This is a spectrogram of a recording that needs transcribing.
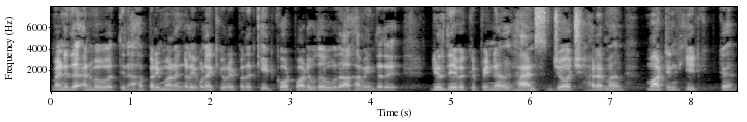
மனித அனுபவத்தின் அகப்பரிமாணங்களை விளக்கி உரைப்பதற்கு இக்கோட்பாடு உதவுவதாக அமைந்தது. டில்தேவுக்கு பின்னர் Hans Georg Gadamer Martin Heidegger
